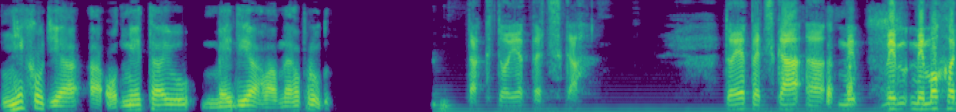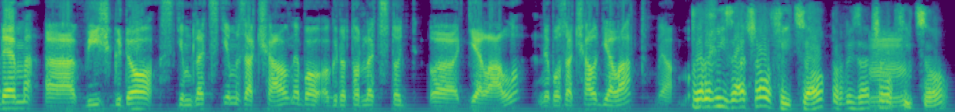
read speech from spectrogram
nechodia a odmietajú média hlavného prúdu. Tak to je pecka. To je pecka. My, my, mimochodem, víš, kdo s tímhle s tím začal, nebo kdo tohle to dělal, nebo začal dělat? Ja, prvý začal Fico, prvý začal mm. Fico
